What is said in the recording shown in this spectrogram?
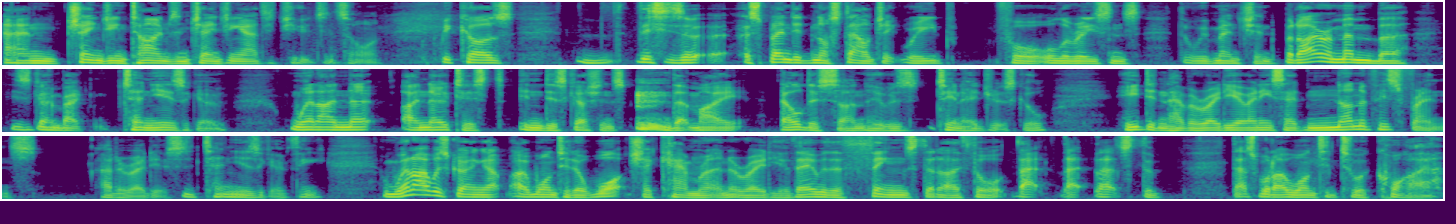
and changing times and changing attitudes and so on, because th- this is a, a splendid nostalgic read for all the reasons that we've mentioned. But I remember this is going back ten years ago when I no- I noticed in discussions that my eldest son, who was a teenager at school, he didn't have a radio, and he said none of his friends had a radio. This is 10 years ago. Thinking. And when I was growing up, I wanted a watch, a camera, and a radio. They were the things that I thought that, that that's, the, that's what I wanted to acquire.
